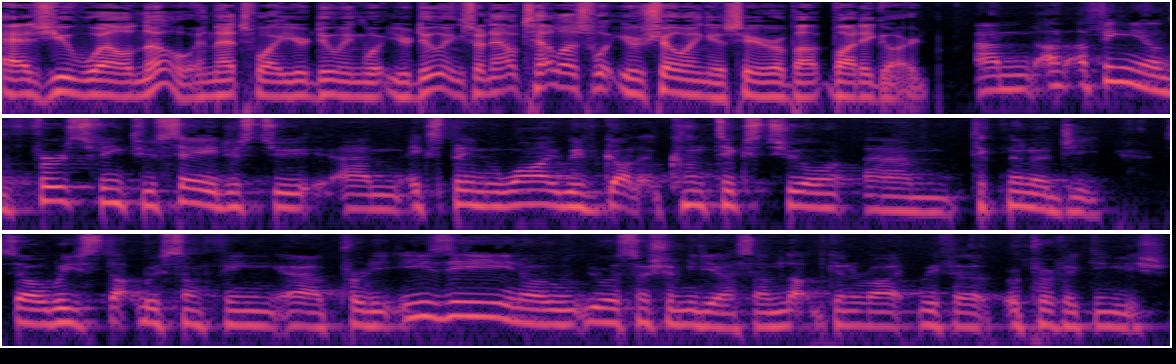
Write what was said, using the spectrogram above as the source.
as you well know, and that's why you're doing what you're doing. So now tell us what you're showing us here about Bodyguard. Um, I, think you know the first thing to say, just to um, explain why we've got contextual um, technology. So we start with something uh, pretty easy. You know, you're social media, so I'm not going to write with a, a perfect English.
